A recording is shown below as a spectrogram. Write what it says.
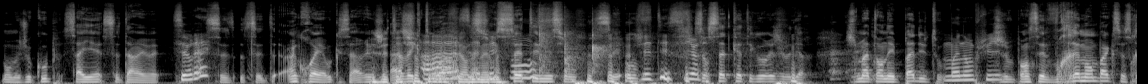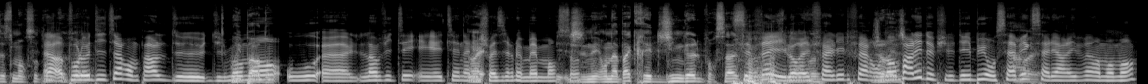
Bon, mais je coupe, ça y est, c'est arrivé. C'est vrai C'est incroyable que ça arrive J'étais avec sûr que toi Ah, faire sur cette émission. C'est ouf. J'étais sûre. Sur cette catégorie, je veux dire. Je m'attendais pas du tout. Moi non plus. Je pensais vraiment pas que ce serait ce morceau. Alors, pour l'auditeur, on parle de, du moment où euh, l'invité et Étienne allaient Ouais. choisir le même morceau. Je on n'a pas créé de jingle pour ça. C'est vrai, il aurait fallu le faire. On en parlait depuis le début, on savait Ah que ouais. ça allait arriver à un moment.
